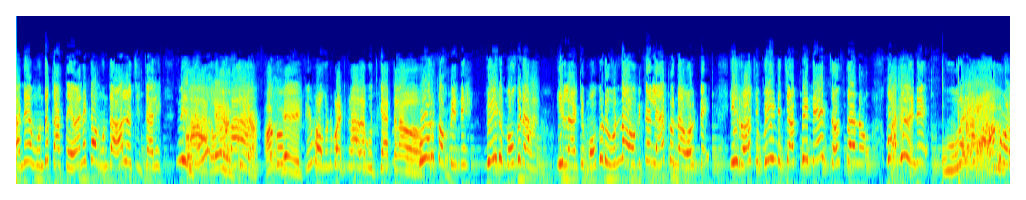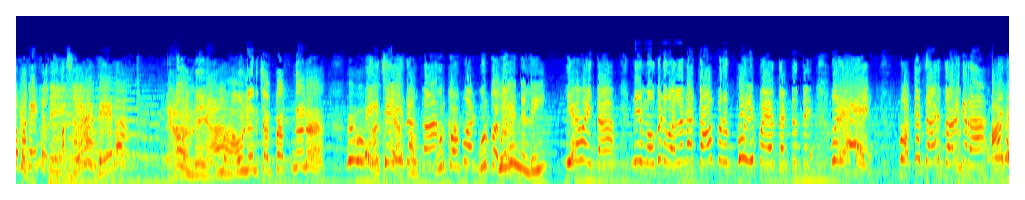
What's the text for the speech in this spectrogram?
అనే ముందు కాస్త వెనక ముందు ఆలోచించాలి. అలా ఊరుకొప్పింది వీడి మొగుడా? ఏమైందయ్యా? మా ఆవిడ నన్ను చంపేస్తున్నాను అనసూయ, ఊరుకో ఊరుకో ఏమైందండి? ఏమైందా? నీ మొగుడు వల్ల నా కాపురం కూలిపోయేటట్టుంది. ఒరేయ్ ఒక్కసారి దొరకరా? ఆగు.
